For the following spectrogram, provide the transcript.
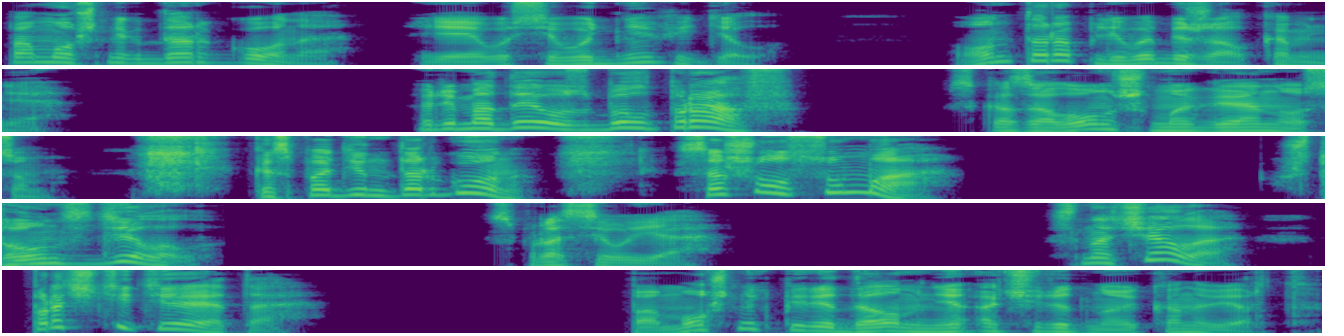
Помощник Даргона, я его сегодня видел. Он торопливо бежал ко мне. — Ремадеус был прав, — сказал он, шмыгая носом. — Господин Даргон сошел с ума. — Что он сделал? — спросил я. Сначала прочтите это. Помощник передал мне очередной конверт.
